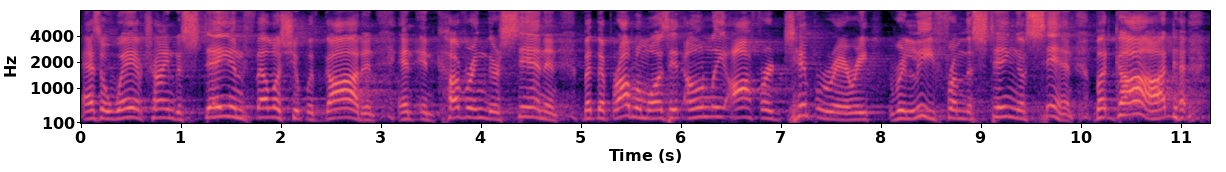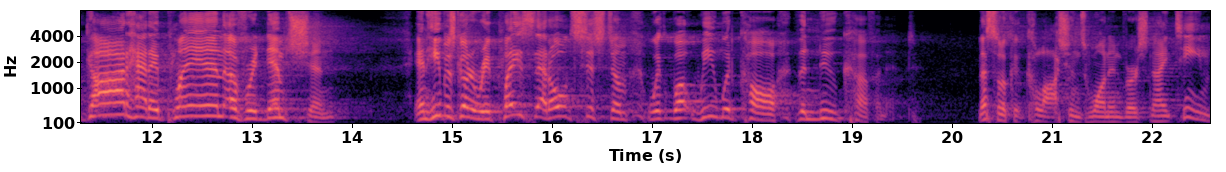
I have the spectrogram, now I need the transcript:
as a way of trying to stay in fellowship with God and, and, and covering their sin. And, but the problem was it only offered temporary relief from the sting of sin. But God, God had a plan of redemption and he was going to replace that old system with what we would call the new covenant. Let's look at Colossians 1 and verse 19.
